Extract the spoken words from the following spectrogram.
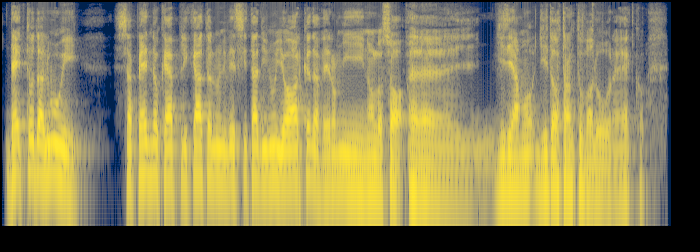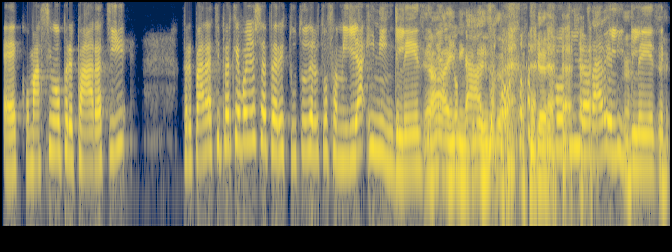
detto da lui sapendo che è applicato all'Università di New York, davvero mi, non lo so, eh, gli, diamo, gli do tanto valore, ecco. Ecco, Massimo, preparati. Preparati perché voglio sapere tutto della tua famiglia in inglese. Ah, in inglese. Okay. Devo migliorare l'inglese.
